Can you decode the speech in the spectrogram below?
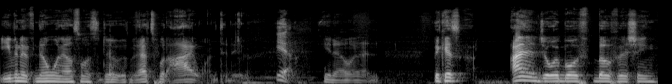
even if no one else wants to do it with me. That's what I want to do. Yeah. You know, and because I enjoy bow bow fishing.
